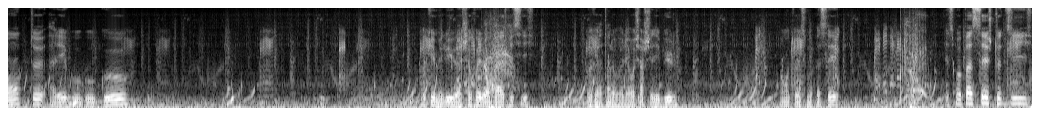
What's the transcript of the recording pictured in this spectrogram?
Monte. Allez, go, go, go. Ok, mais lui, à chaque fois, il va apparaître ici. Ok, attendez, on va aller rechercher des bulles. Par contre, laisse-moi passer. Laisse-moi passer, je te dis.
